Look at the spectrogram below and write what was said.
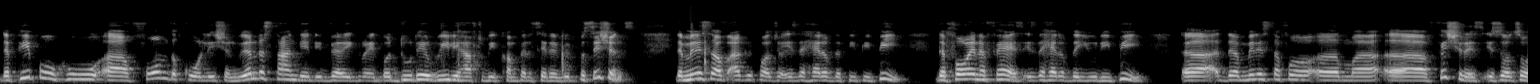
the people who uh, formed the coalition, we understand they did very great, but do they really have to be compensated with positions? The Minister of Agriculture is the head of the PPP. The Foreign Affairs is the head of the UDP. Uh, the Minister for um, uh, uh, Fisheries is also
